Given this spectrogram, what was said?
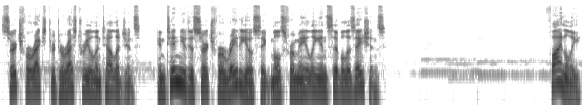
Search for Extraterrestrial Intelligence, continue to search for radio signals from alien civilizations. Finally,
